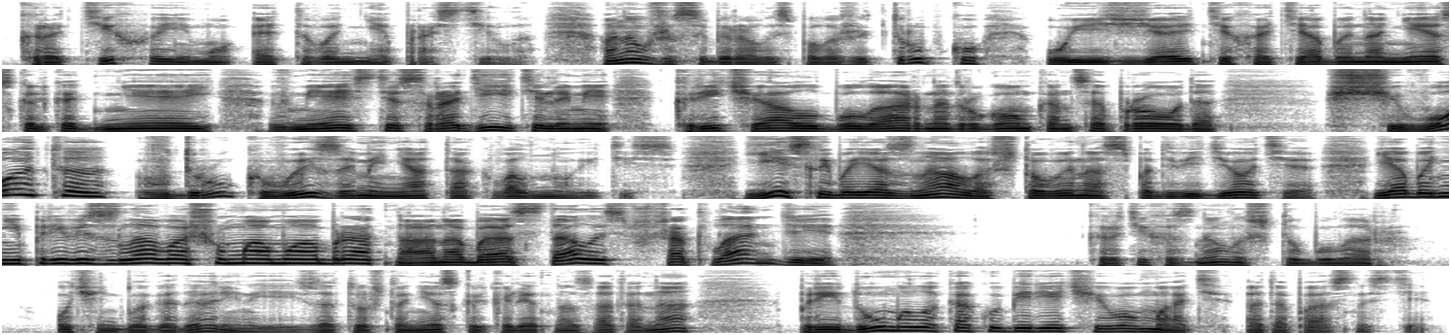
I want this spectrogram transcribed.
Кратиха ему этого не простила. Она уже собиралась положить трубку. «Уезжайте хотя бы на несколько дней вместе с родителями!» — кричал Булар на другом конце провода. «С чего это вдруг вы за меня так волнуетесь? Если бы я знала, что вы нас подведете, я бы не привезла вашу маму обратно, она бы осталась в Шотландии». Кратиха знала, что Булар очень благодарен ей за то, что несколько лет назад она придумала, как уберечь его мать от опасности.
